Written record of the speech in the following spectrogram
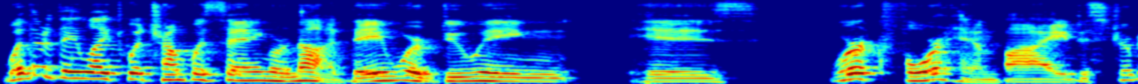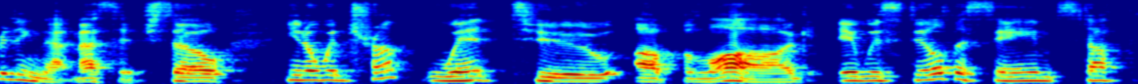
Whether they liked what trump was saying or not they were doing his work for him by distributing that message. So you know when trump went to a blog it was still the same stuff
